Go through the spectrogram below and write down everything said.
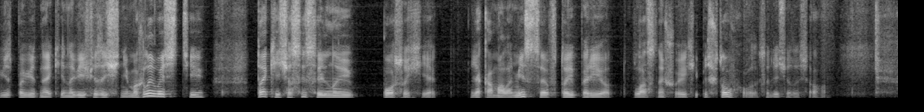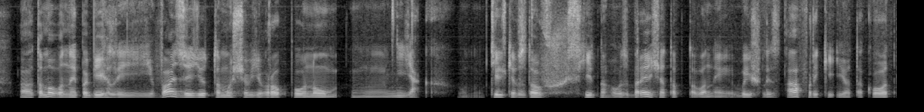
відповідно, як нові фізичні можливості, так і часи сильної посухи, яка мала місце в той період, власне, що їх і підштовхували, судячи з усього. Тому вони побігли і в Азію, тому що в Європу ну, ніяк. Тільки вздовж східного узбережжя, тобто вони вийшли з Африки і отако от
